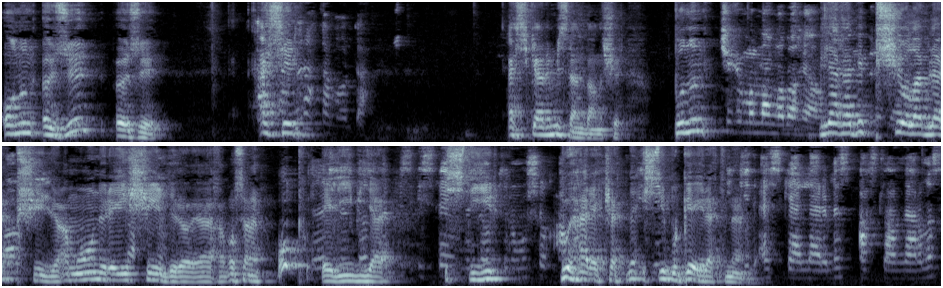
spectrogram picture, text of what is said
onun özü özü əsl əskərimizlə danışır. Bunun iki gün bundan qabaq yəni. Ləqəbi pişik ola bilər pişikdir, amma onun ürəyi şiirdir o yaxın. O sənə hop eləyib yer. İstəyir bu hərəkətinə, istəyir bu qeyrətinə. İgid əskərlərimiz, aslanlarımız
